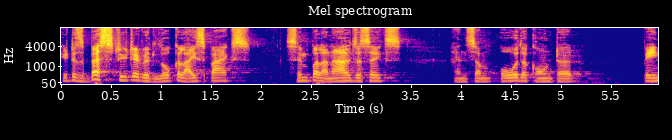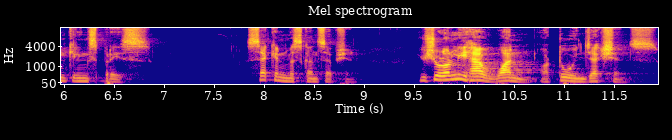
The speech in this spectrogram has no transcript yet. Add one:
It is best treated with local ice packs simple analgesics, and some over the counter pain killing sprays. Second misconception you should only have one or two injections.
